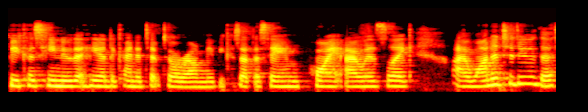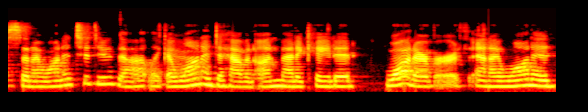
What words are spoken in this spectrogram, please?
because he knew that he had to kind of tiptoe around me because at the same point, I was like, I wanted to do this and I wanted to do that. Like, I wanted to have an unmedicated water birth and I wanted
